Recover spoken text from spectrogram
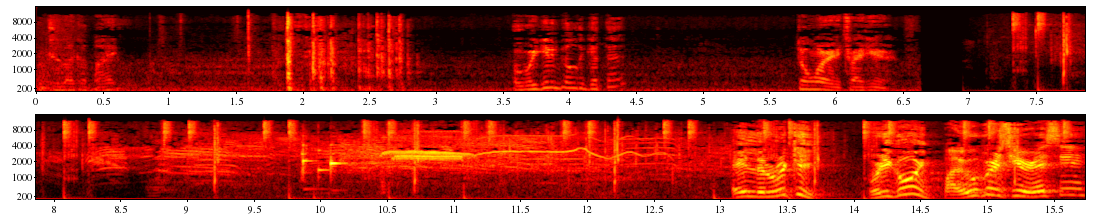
Would you like a bite? Are we gonna be able to get that? Don't worry, it's right here. Hey, little Ricky, where are you going? My Uber's here, is he?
